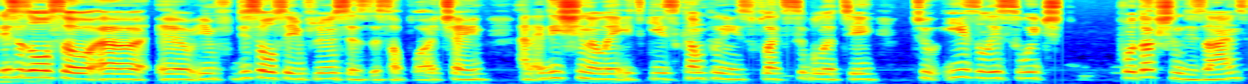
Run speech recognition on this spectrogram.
this is also uh, uh, inf- this also influences the supply chain and additionally it gives companies flexibility to easily switch production designs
